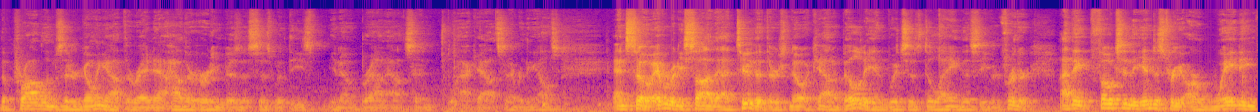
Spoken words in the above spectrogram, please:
the problems that are going out there right now, how they're hurting businesses with these, you know, brownouts and blackouts and everything else. And so everybody saw that too, that there's no accountability, and which is delaying this even further. I think folks in the industry are waiting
